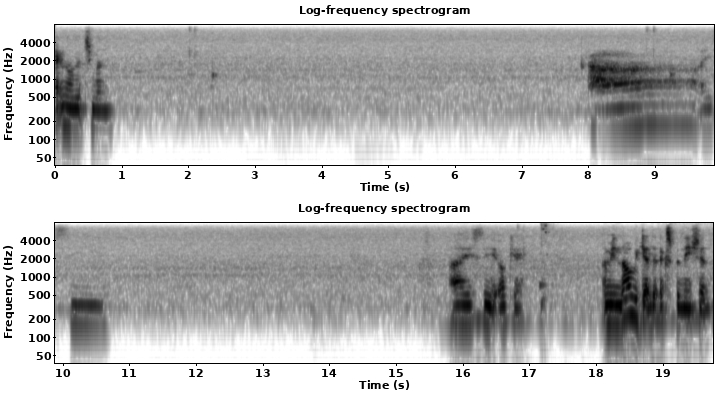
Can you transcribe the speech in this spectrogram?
Acknowledgement. Ah, I see. I see, okay. I mean, now we get the explanation.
